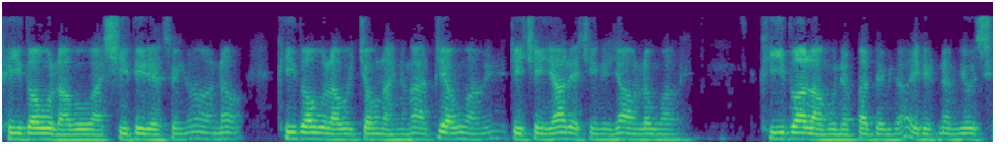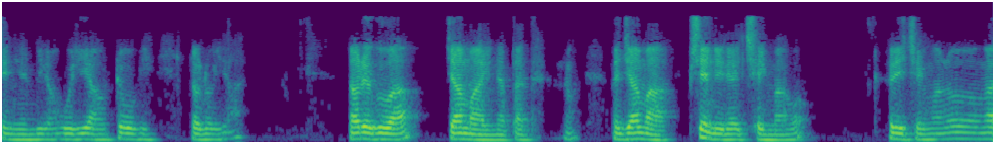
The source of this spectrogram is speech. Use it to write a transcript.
ခီးသွားဖို့လာဖို့ကရှိသေးတယ်ဆိုရင်တော့နောက်ခီးသွားဖို့လာဖို့ကြုံနိုင်ငါပြတ်ဦးပါမယ်ဒီချိန်ရတဲ့ချိန်တွေရအောင်လုပ်ပါမယ်ခီးသွားလာမှုနဲ့ပတ်သက်ပြီးတော့အဲ့ဒီနှစ်မျိုးဆင်ញင်ပြီးတော့ဝိရိယကိုတိုးပြီးလုပ်လို့ရတယ်နောက်တစ်ခုကကျမ်းမာရေးနဲ့ပတ်သက်နော်မကျမ်းမာဖြစ်နေတဲ့ချိန်မှာပေါ့အဲ့ဒီချိန်မှာတော့ငါ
